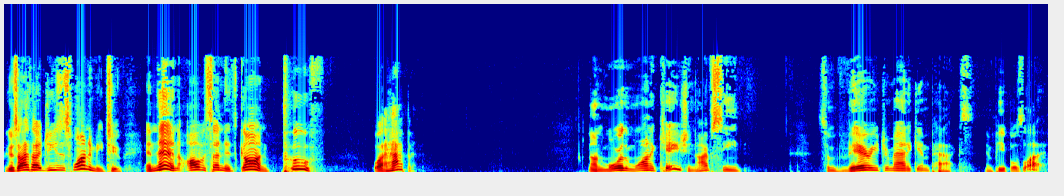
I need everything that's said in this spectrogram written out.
because I thought Jesus wanted me to. And then all of a sudden it's gone. Poof. What happened? And on more than one occasion, I've seen some very dramatic impacts in people's lives.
